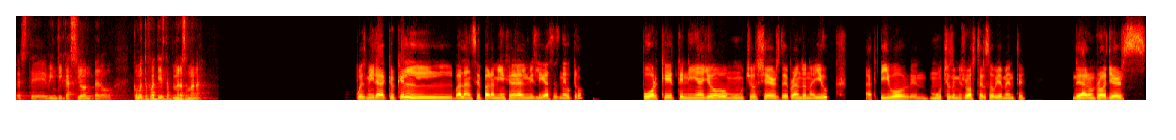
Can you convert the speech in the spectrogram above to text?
este, vindicación, pero ¿cómo te fue a ti esta primera semana? Pues mira, creo que el balance para mí en general en mis ligas es neutro, porque tenía yo muchos shares de Brandon Ayuk, activo en muchos de mis rosters, obviamente, de Aaron Rodgers,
